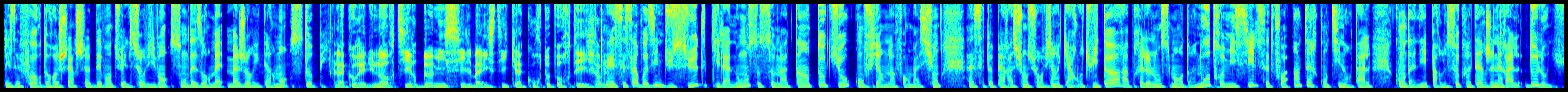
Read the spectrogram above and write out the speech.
Les efforts de recherche d'éventuels survivants sont désormais majoritairement stoppés. La Corée du Nord tire 2 missile balistique à courte portée. C'est sa voisine du Sud qui l'annonce ce matin. Tokyo confirme l'information. Euh, cette opération survient 48 heures après le lancement d'un autre missile, cette fois intercontinental, condamné par le secrétaire général de l'ONU.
